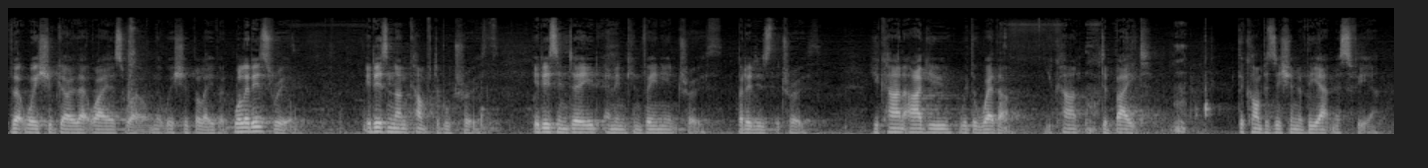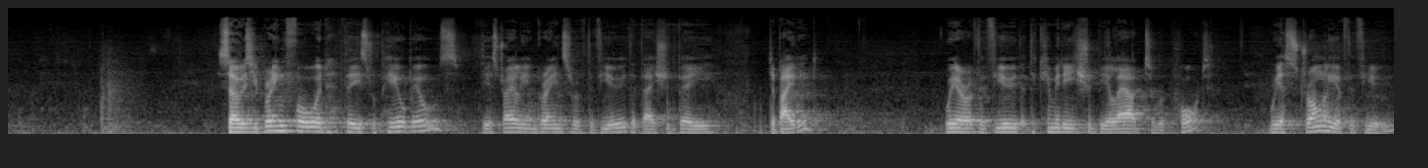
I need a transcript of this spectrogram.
that we should go that way as well and that we should believe it. Well, it is real. It is an uncomfortable truth. It is indeed an inconvenient truth, but it is the truth. You can't argue with the weather. You can't debate the composition of the atmosphere. So as you bring forward these repeal bills, the Australian Greens are of the view that they should be debated. We are of the view that the committee should be allowed to report. We are strongly of the view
